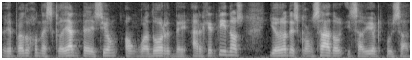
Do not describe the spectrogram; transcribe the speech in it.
le produjo una escalante lesión a un jugador de argentinos, lloró descansado y salió expulsado.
